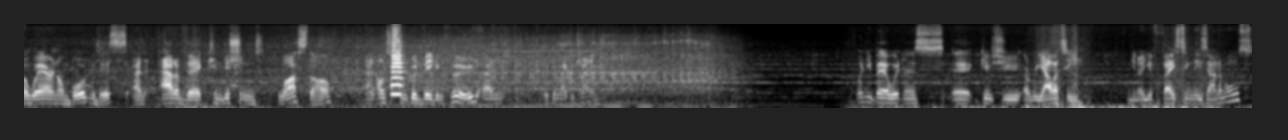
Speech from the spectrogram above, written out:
aware and on board with this and out of their conditioned lifestyle and onto some good vegan food, and we can make a change when you bear witness, it gives you a reality. You know, you're facing these animals,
